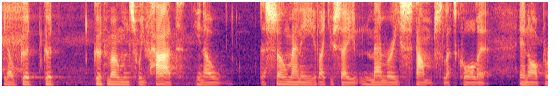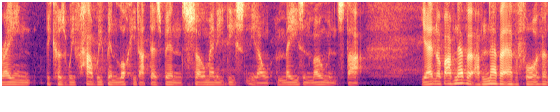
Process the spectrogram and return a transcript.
you know good good good moments we've had. You know, there's so many, like you say, memory stamps, let's call it, in our brain because we've had we've been lucky that there's been so many decent, you know, amazing moments that. Yeah, no, but I've never, I've never ever thought of it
